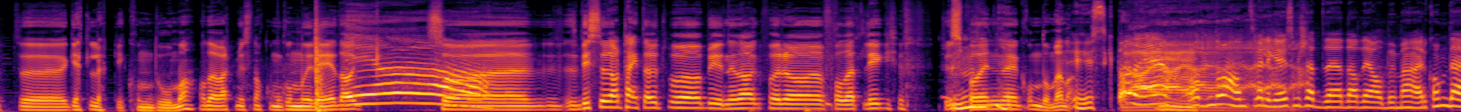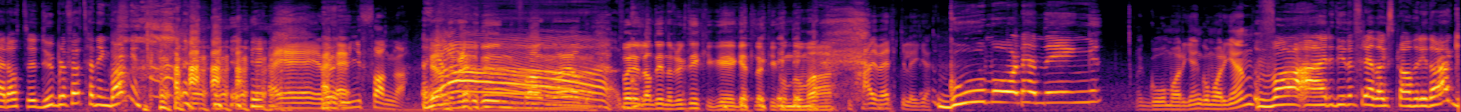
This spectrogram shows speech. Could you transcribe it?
ut uh, Get Lucky-kondomer. Og det har vært mye snakk om gonoré i dag. Ja. Så uh, hvis du har tenkt deg ut på byen i dag for å få deg et ligg, husk på den eh, kondomen. da Husk på det. Og noe annet veldig gøy som skjedde da det albumet her kom, det er at du ble født, Henning Bang. Nei, jeg, jeg ble unnfanga. Ja, du ble unnfanga. ja. Foreldrene dine brukte ikke Get Lucky-kondomer. Nei, virkelig ikke. God morgen, Henning. God morgen, god morgen. Hva er dine fredagsplaner i dag?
